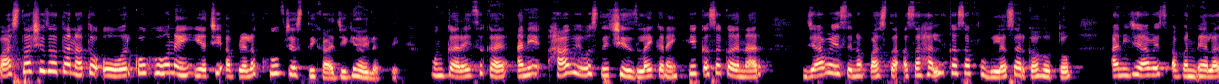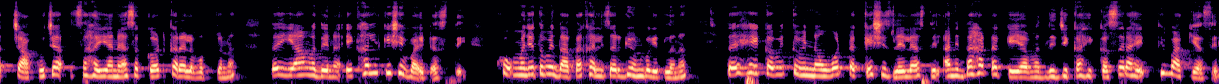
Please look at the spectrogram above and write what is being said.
पास्ता शिजवताना तो ओव्हरकुक होऊ नये याची आपल्याला खूप जास्ती काळजी घ्यावी लागते. मग करायचं काय? आणि हा व्यवस्थित शिजलाय का नाही? हे कसं कळणार ज्यावेळेस वेळेस ना पास्ता असा हलकासा फुगल्यासारखा होतो आणि ज्यावेळेस आपण याला चाकूच्या सहाय्याने असं कट करायला बघतो ना तर यामध्ये ना एक हलकीशी वाईट असते. खूप म्हणजे तुम्ही दाताखाली जर घेऊन बघितलं ना तर हे कमीत कमी नव्वद टक्के शिजलेले असतील आणि दहा टक्के यामधली जी काही कसर आहे ती बाकी असेल.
